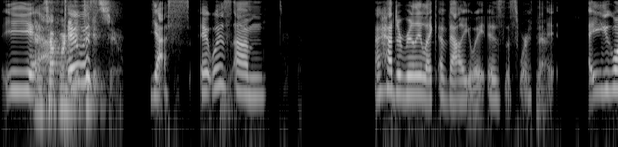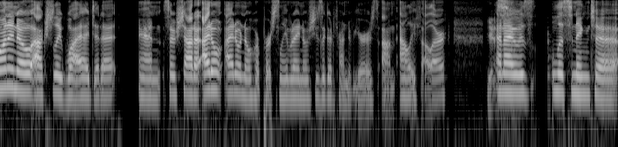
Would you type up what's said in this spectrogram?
Yeah. tough one to get was, tickets to. Yes. It was um I had to really like evaluate is this worth Yeah. it? You want to know actually why I did it. And so shout out I don't I don't know her personally, but I know she's a good friend of yours, um Ali Feller. Yes. And I was listening to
